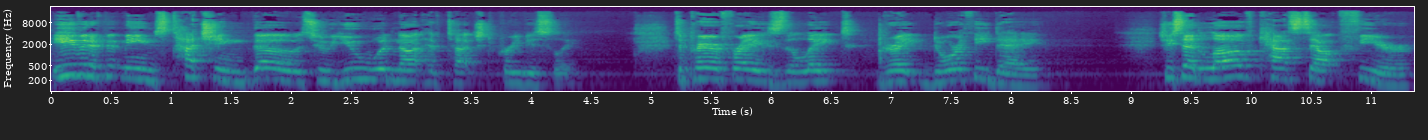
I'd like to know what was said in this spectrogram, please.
even if it means touching those who you would not have touched previously. To paraphrase the late, great Dorothy Day, she said, Love casts out fear,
